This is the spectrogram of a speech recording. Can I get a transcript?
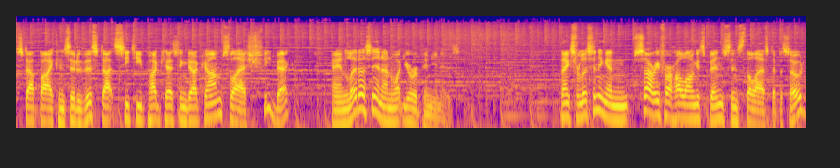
Stop by considerthis.ctpodcasting.com slash feedback and let us in on what your opinion is. Thanks for listening and sorry for how long it's been since the last episode.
